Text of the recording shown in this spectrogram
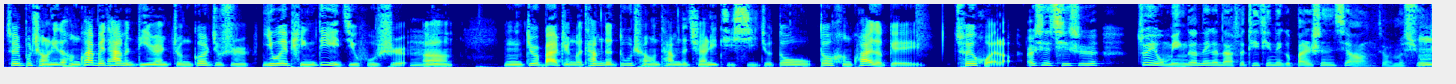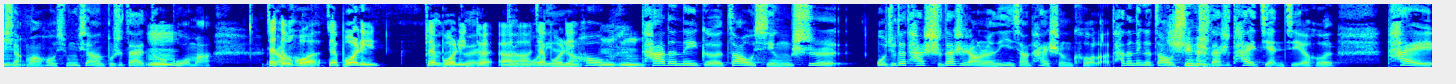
所以不成立的。很快被他们敌人整个就是夷为平地，几乎是，嗯嗯嗯，就是把整个他们的都城、他们的权力体系就都都很快的给摧毁了。而且其实最有名的那个 Nefertiti 那个半身像叫什么胸像，嗯王后胸像不是在德国吗？然在德国，在柏林，在柏林，对对，嗯嗯，在柏林，然后嗯嗯，他的那个造型是，我觉得他实在是让人印象太深刻了。他的那个造型实在是太简洁和太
